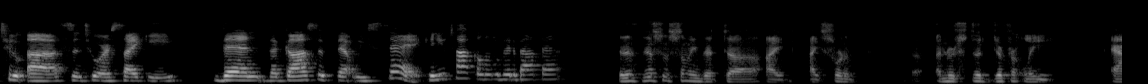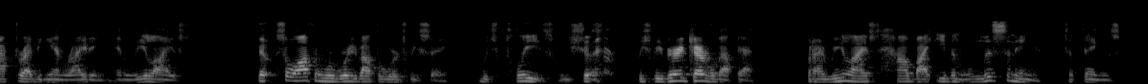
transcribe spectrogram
to us and to our psyche than the gossip that we say. Can you talk a little bit about that? This, this is something that uh, I, I sort of uh, understood differently after I began writing and realized that so often we're worried about the words we say, which please, we should. we should be very careful about that. But I realized how by even listening to things,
